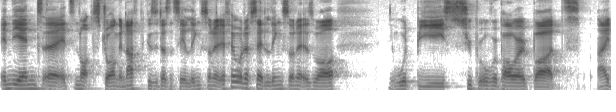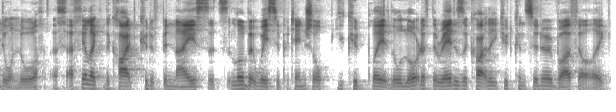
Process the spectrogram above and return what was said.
in the end, uh, it's not strong enough because it doesn't say links on it. If it would have said links on it as well, it would be super overpowered. But I don't know. I feel like the card could have been nice. It's a little bit wasted potential. You could play it though. Lord of the Red is a card that you could consider, but I felt like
